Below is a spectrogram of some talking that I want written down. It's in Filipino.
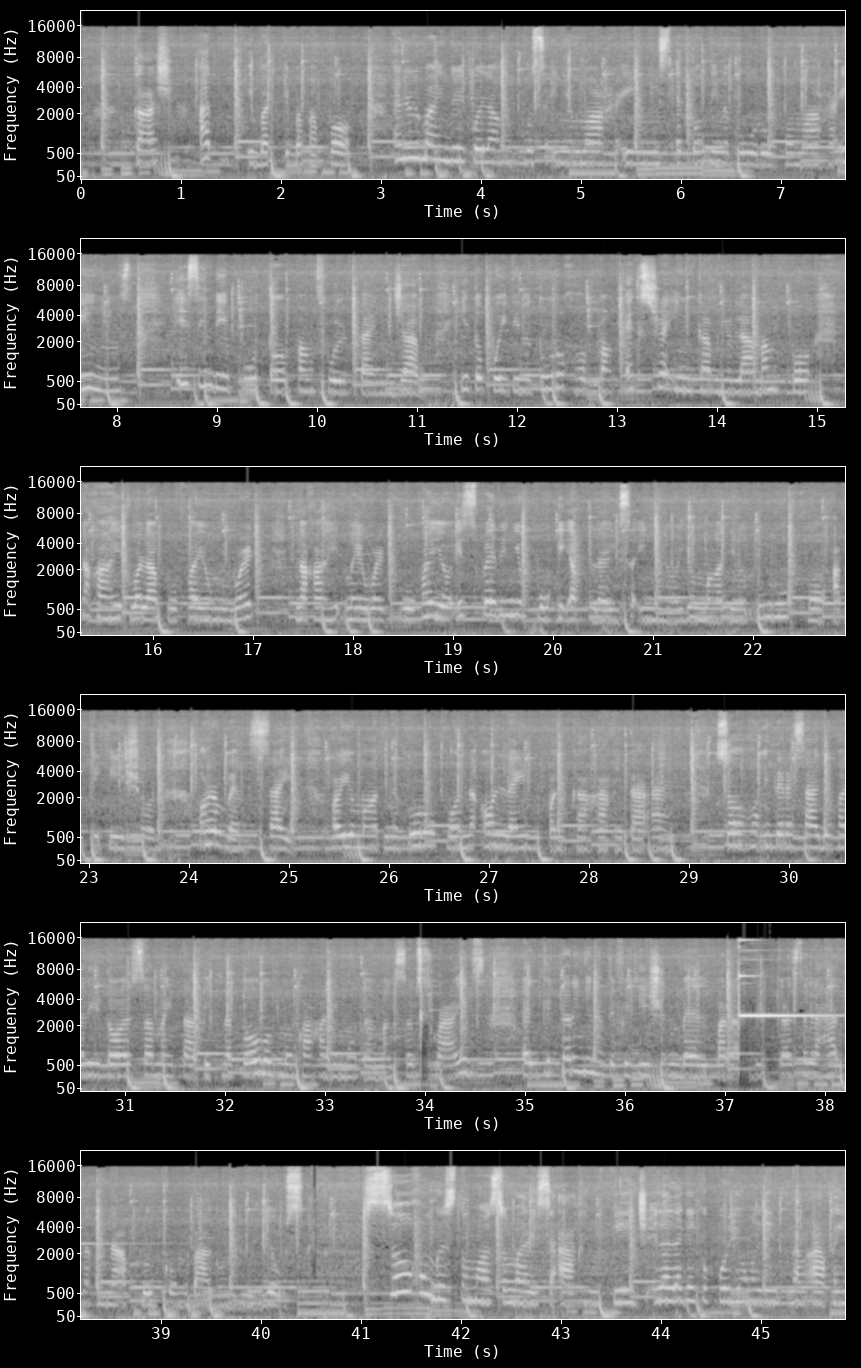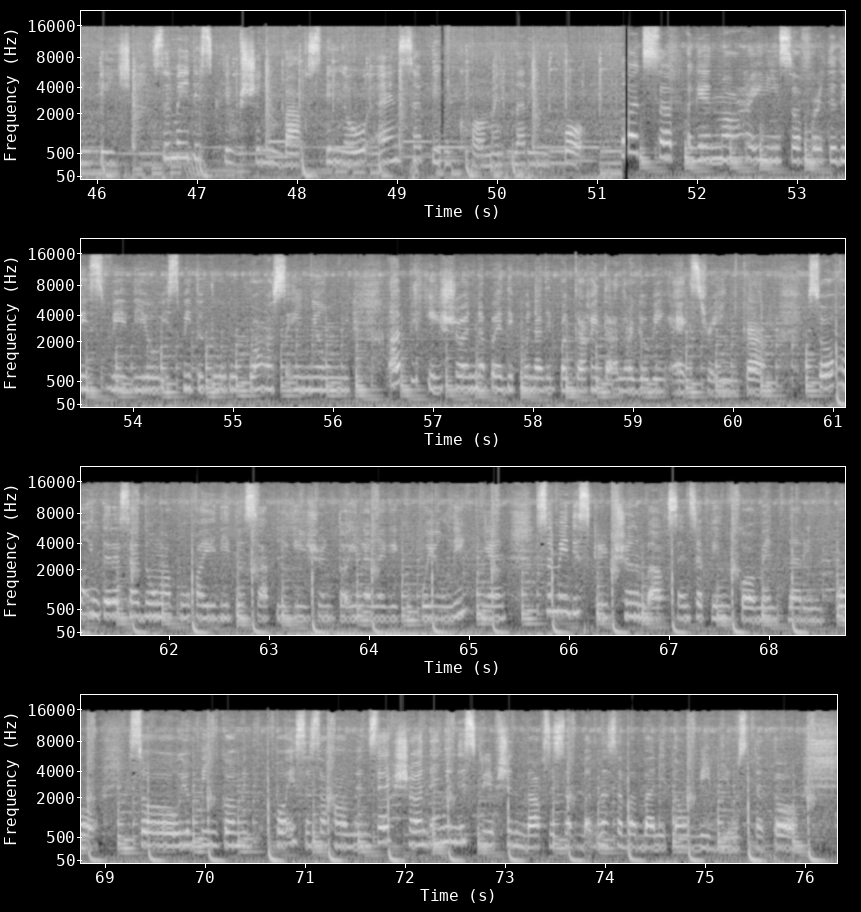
cash, at iba't iba pa po. And reminder ko lang po sa inyo mga ka-aimings, itong tinuturo ko mga ka-aimings, is hindi po to pang full-time job. Ito po tinuturo ko pang extra income nyo lamang po na kahit wala po kayong work, na kahit may work po kayo, is pwede nyo po i-apply sa inyo yung mga tinuturo ko application or website or yung mga tinuturo ko na online pagkakakitaan. So, kung interesado ka dito sa may topic na to, huwag mong kakalimutan mag-subscribe and click na rin yung notification bell para update ka sa lahat na ina-upload kong bagong videos. So, kung gusto mo sumali sa aking page, ilalagay ko po yung link ng aking page sa may description box below and sa pin comment na rin po. What's up again mga kainis? So for today's video is may tuturo po ako sa inyong application na pwede po natin pagkakitaan or gawing extra income. So kung interesado nga po kayo dito sa application to, ilalagay ko po yung link niyan sa may description box and sa pin comment na rin po. So yung pin comment po isa sa comment section and yung description box is nasa baba nitong videos na to.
